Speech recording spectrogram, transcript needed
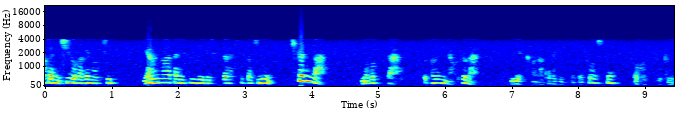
ます。まさに死の影の地、闇の中に住んでいる人たちに光が昇った、そのようなことがイエス様がこの道を通して起こっていく。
